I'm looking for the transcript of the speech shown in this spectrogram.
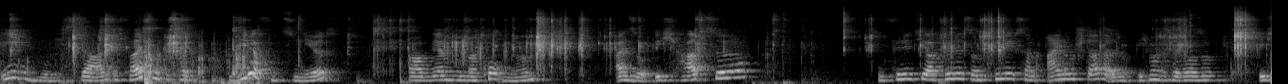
eben, würde ich sagen. Ich weiß nicht, ob es halt wieder funktioniert. Aber werden wir mal gucken, ne? Also, ich hatte Infinity Achilles und Phoenix an einem Starter. Also, ich mache das halt immer so. Ich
